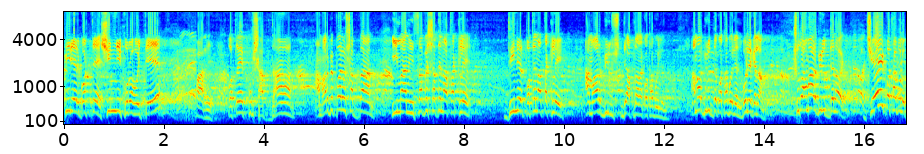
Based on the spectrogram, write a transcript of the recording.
পীরের গর্তে সিন্নি খুঁড়ো হইতে পারে। অতএব খুব সাবধান, আমার ব্যাপারেও সাবধান। ইমান ইনসাফের সাথে না থাকলে, দিনের পথে না থাকলে আমার বিরুদ্ধে আপনারা কথা বললেন আমার বিরুদ্ধে কথা বললেন বলে গেলাম। শুধু আমার বিরুদ্ধে নয়, যেই কথা বলুক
